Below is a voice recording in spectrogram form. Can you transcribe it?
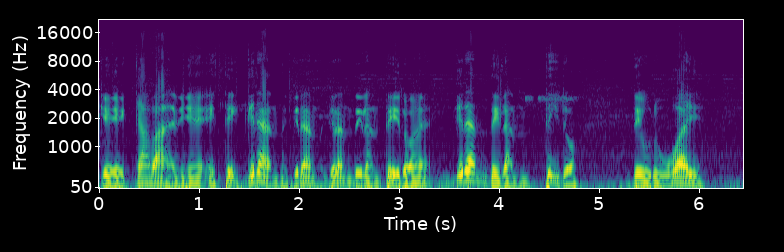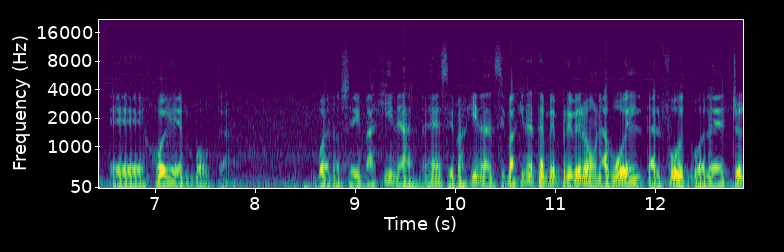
que Cavani, ¿eh? este gran, gran, gran delantero, ¿eh? gran delantero de Uruguay, eh, juegue en Boca. Bueno, se imaginan, ¿eh? se imaginan, se imaginan también primero una vuelta al fútbol. Yo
